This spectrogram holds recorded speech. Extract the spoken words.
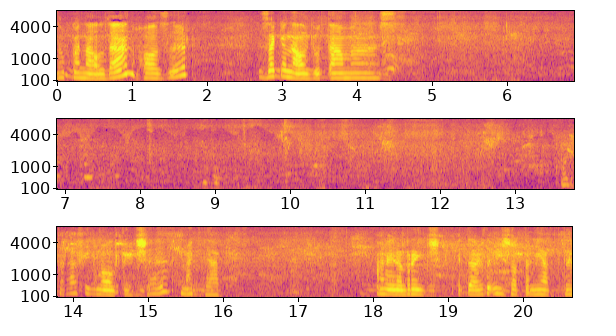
bu kanaldan hozir za kanalga o'tamiz bu taraf yigirma oltinchi maktab ana yana birinchi etajda uy sotilyapti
